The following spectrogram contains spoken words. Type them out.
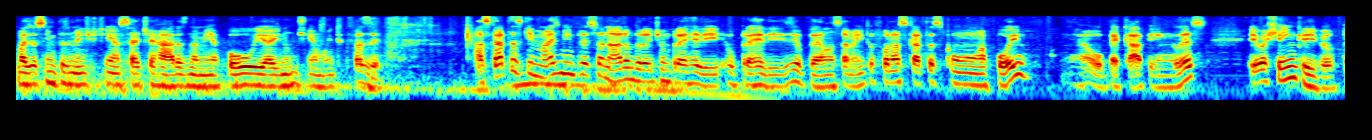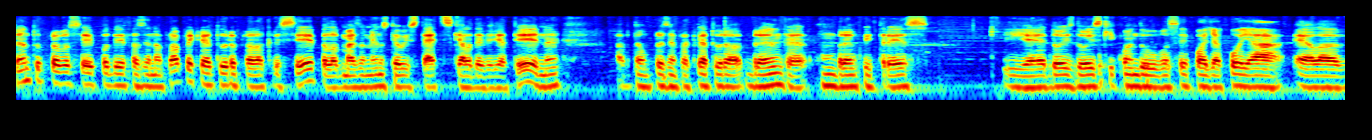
mas eu simplesmente tinha sete raras na minha pool e aí não tinha muito o que fazer. As cartas que mais me impressionaram durante um pré o pré-release, o pré-lançamento, foram as cartas com apoio, né, ou backup em inglês. Eu achei incrível, tanto para você poder fazer na própria criatura para ela crescer, pela mais ou menos ter o stats que ela deveria ter, né? Então, por exemplo, a criatura branca, um branco e três, que é 2-2 que quando você pode apoiar, ela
